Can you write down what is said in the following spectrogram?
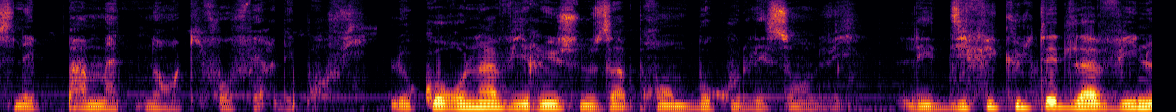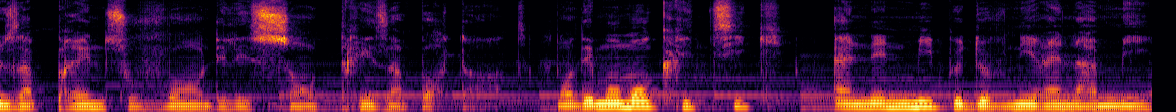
Ce n'est pas maintenant qu'il faut faire des profits. Le coronavirus nous apprend beaucoup de leçons de vie. Les difficultés de la vie nous apprennent souvent des leçons très importantes. Dans des moments critiques, un ennemi peut devenir un ami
